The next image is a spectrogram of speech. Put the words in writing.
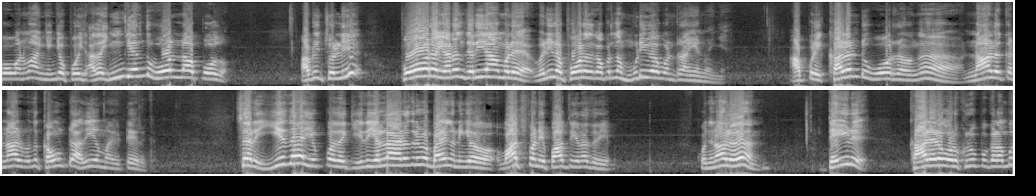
போகணுமோ அங்கெங்கே போய் அதான் இங்கேருந்து ஓடினா போதும். அப்படின்னு சொல்லி போகிற இடம் தெரியாமலே வெளியில் போகிறதுக்கப்புறம் தான் முடிவே பண்ணுறாங்கன்னு வைங்க. அப்படி கலண்டு ஓடுறவங்க நாளுக்கு நாள் வந்து கவுண்ட்டு அதிகமாகிட்டே இருக்குது சரி இதை இப்போதைக்கு இது எல்லா இடத்துலையுமே பயங்க. நீங்கள் வாட்ச் பண்ணி பார்த்தீங்கன்னா தெரியும். கொஞ்ச நாள் டெய்லி காலையில் ஒரு குரூப்பு கிளம்பு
